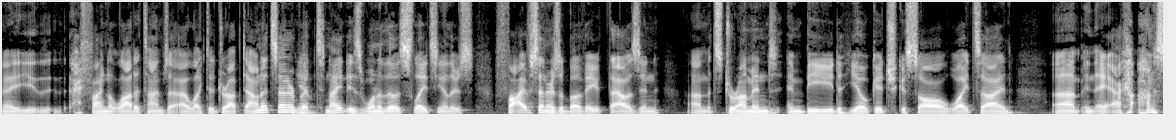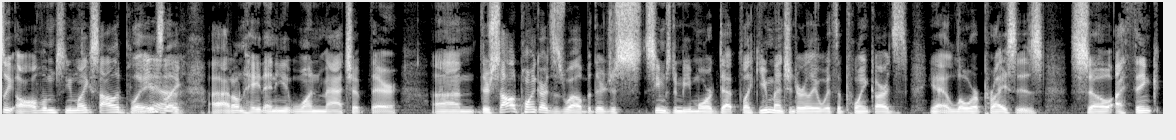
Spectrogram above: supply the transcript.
uh, I find a lot of times I I like to drop down at center, Yep. but tonight is one of those slates. You know, there's five centers above 8,000. Um, it's Drummond, Embiid, Jokic, Gasol, Whiteside. Um, and they honestly, all of them seem like solid plays. Yeah. Like I don't hate any one matchup there. Um, there's solid point guards as well, but there just seems to be more depth, like you mentioned earlier, with the point guards yeah, at lower prices. So I think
